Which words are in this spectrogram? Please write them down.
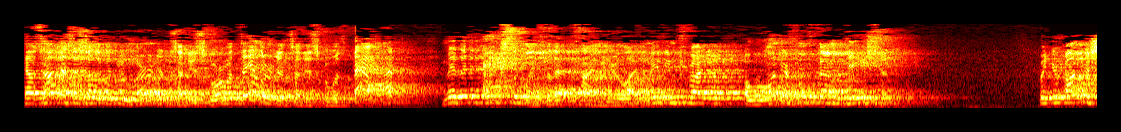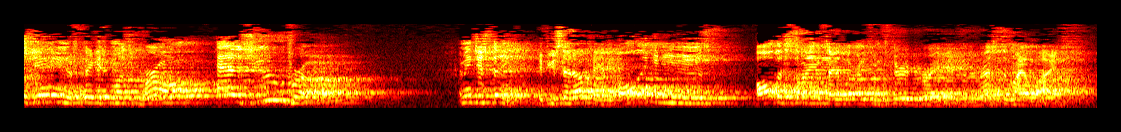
Now, it's not necessarily what you learned in Sunday school what they learned in Sunday school was bad. It may have been excellent for that time in your life. It may have even provided a wonderful foundation. But your understanding of faith must grow as you grow. I mean, just think. If you said, okay, all going to use all the science I learned from third grade for the rest of my life,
